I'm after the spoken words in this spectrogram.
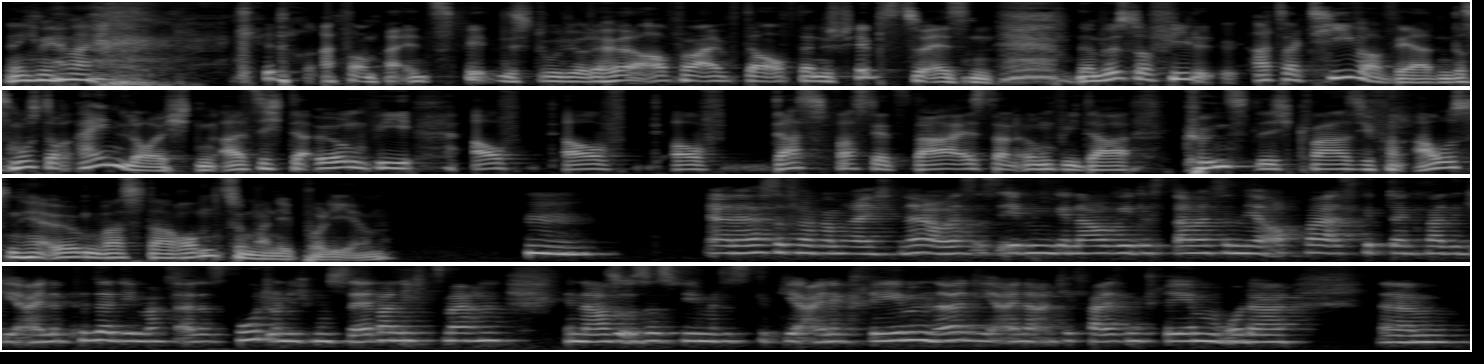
Dann ich mir immer, geh doch einfach mal ins Fitnessstudio oder hör auf, einfach da auf deine Chips zu essen. Dann wirst du doch viel attraktiver werden. Das muss doch einleuchten, als sich da irgendwie auf, auf, auf das, was jetzt da ist, dann irgendwie da künstlich quasi von außen her irgendwas da rum zu manipulieren. Hm. Ja, da hast du vollkommen recht, ne? Aber es ist eben genau wie das damals in mir auch war. Es gibt dann quasi die eine Pille, die macht alles gut und ich muss selber nichts machen. Genauso ist es wie mit, es gibt die eine Creme, ne? Die eine Antifaltencreme oder ähm,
